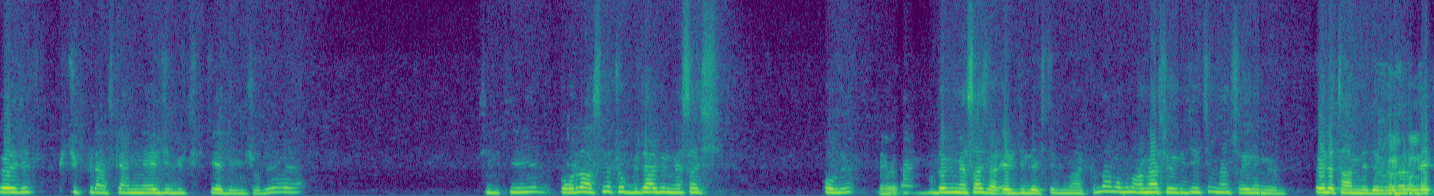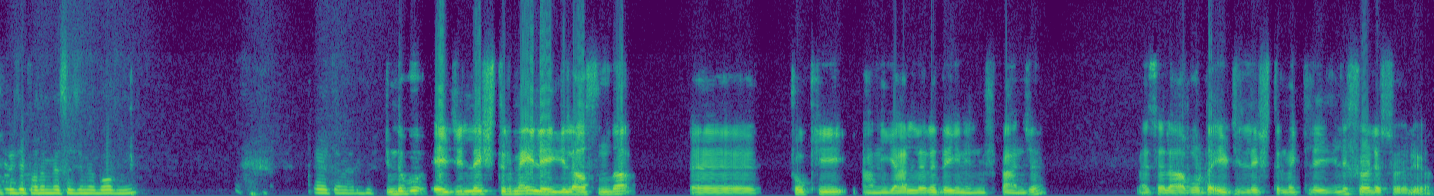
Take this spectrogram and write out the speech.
Böylece Küçük Prens kendini evcil bir tilkiye dönmüş oluyor ve Tilki orada aslında çok güzel bir mesaj oluyor. Evet. Yani burada bir mesaj var evcilleştirilme hakkında ama bunu Ömer söyleyeceği için ben söylemiyorum. Öyle tahmin ediyorum. Ömer oraya girecek onun mesajını bozmayayım. evet Ömer. Gir. Şimdi bu evcilleştirme ile ilgili aslında e, çok iyi yani yerlere değinilmiş bence. Mesela burada evcilleştirmekle ilgili şöyle söylüyor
